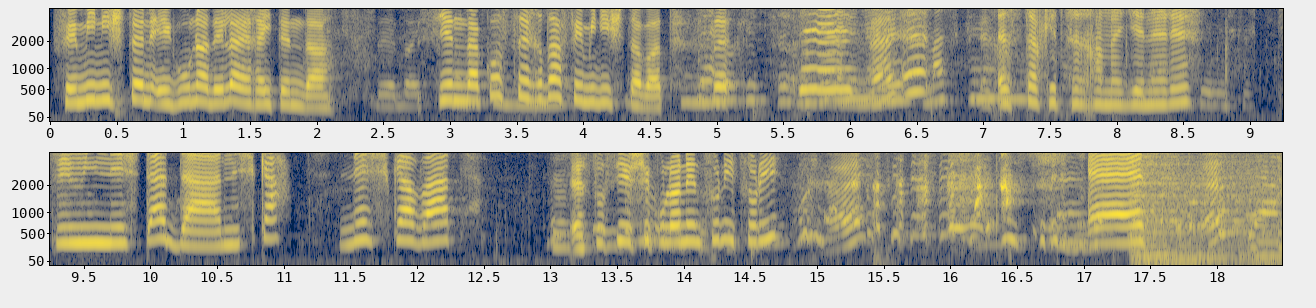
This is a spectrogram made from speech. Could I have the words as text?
feministen eguna dela erraiten da. Ziendako zer da feminista bat? Ze... Ez dakit zer gana ere. Feminista da neska. Neska bat. Ez duzi esekulan entzun itzuri? Ez.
